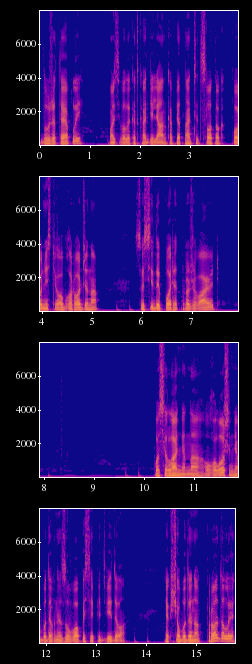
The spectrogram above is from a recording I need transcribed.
Дуже теплий. Ось велика така ділянка 15 соток, повністю обгороджена. Сусіди поряд проживають. Посилання на оголошення буде внизу в описі під відео. Якщо будинок продали,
